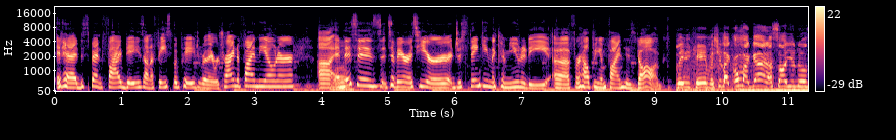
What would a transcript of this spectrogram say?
It had spent five days on a Facebook page where they were trying to find the owner. Uh, And this is Tavares here just thanking the community uh, for helping him find his dog. lady came and she's like, "Oh my God, I saw your news."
